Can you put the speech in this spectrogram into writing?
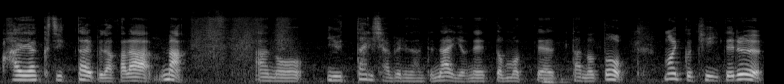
早口タイプだからまああのゆったり喋るなんてないよねと思ってたのと、もう一個聞いてる、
